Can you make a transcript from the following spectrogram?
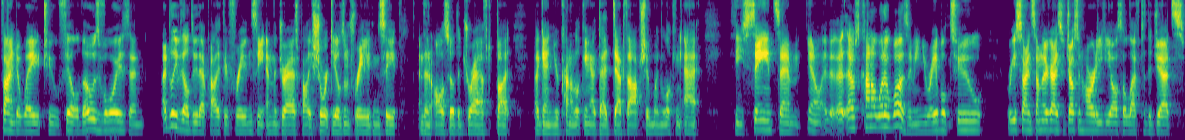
find a way to fill those voids. And I believe they'll do that probably through free agency and the draft, probably short deals in free agency, and then also the draft. But again, you're kind of looking at that depth option when looking at the Saints. And, you know, that was kind of what it was. I mean, you were able to re-sign some of their guys. Justin Hardy, he also left to the Jets.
